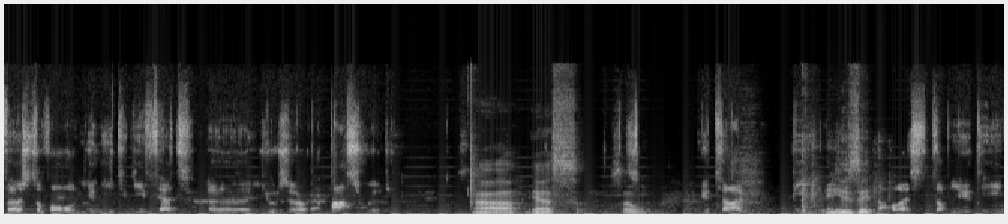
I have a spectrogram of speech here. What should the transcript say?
first of all, you need to give that uh, user a password. Ah, yes. So you type P A W D.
